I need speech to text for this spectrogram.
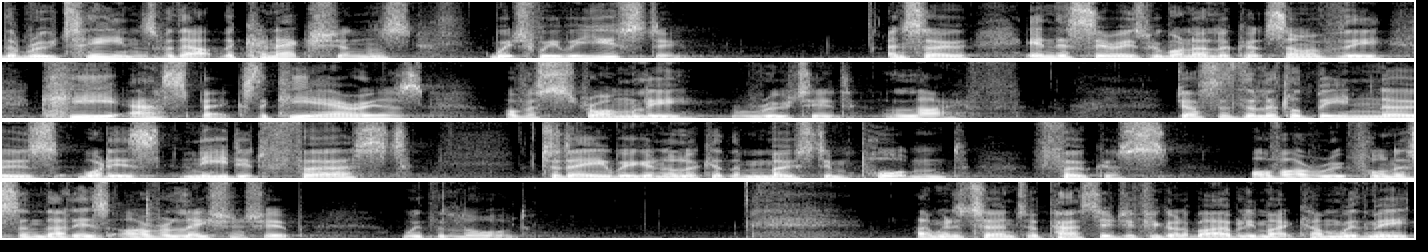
the routines, without the connections which we were used to. And so, in this series, we want to look at some of the key aspects, the key areas of a strongly rooted life. Just as the little bean knows what is needed first, Today, we're going to look at the most important focus of our rootfulness, and that is our relationship with the Lord. I'm going to turn to a passage. If you've got a Bible, you might come with me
